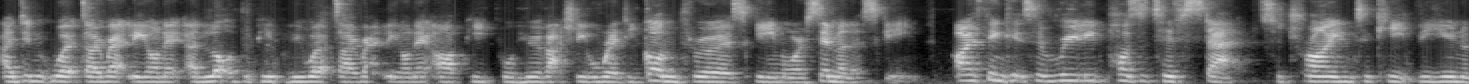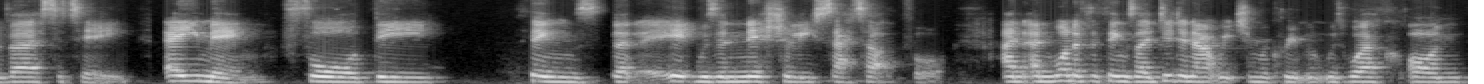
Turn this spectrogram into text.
I didn't work directly on it. A lot of the people who work directly on it are people who have actually already gone through a scheme or a similar scheme. I think it's a really positive step to trying to keep the university aiming for the things that it was initially set up for. And, and one of the things I did in outreach and recruitment was work on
